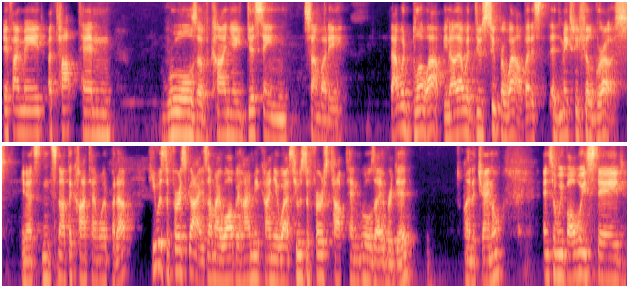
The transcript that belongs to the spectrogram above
If I made a top 10 rules of Kanye dissing somebody, that would blow up. You know, that would do super well, but it's, it makes me feel gross. You know, it's, it's not the content I want to put up. He was the first guy. He's on my wall behind me, Kanye West. He was the first top 10 rules I ever did on a channel. and so we've always stayed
